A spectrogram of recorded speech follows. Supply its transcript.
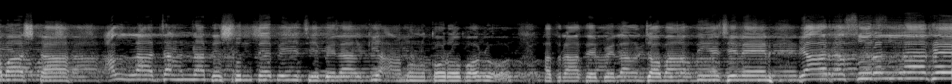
আওয়াজটা আল্লাহ জান্নাতে শুনতে পেয়েছি। বেলাল কি আমল করো বলো? হাজরাতে বেলাল জবাব দিয়েছিলেন ইয়া রাসূলুল্লাহ হে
